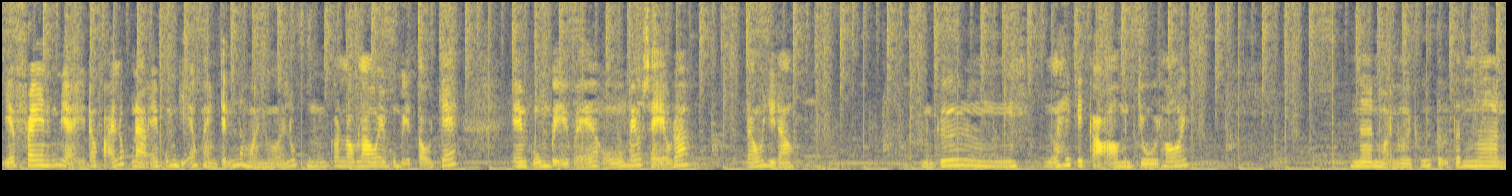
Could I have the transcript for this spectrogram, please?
Vẽ friend cũng vậy, đâu phải lúc nào em cũng vẽ hoàn chỉnh đâu mọi người. Lúc có lâu lâu em cũng bị tổ chát em cũng bị vẽ ủ méo xẹo đó. Đâu có gì đâu. Mình cứ lấy cái cọ mình chùi thôi. Nên mọi người cứ tự tin lên.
